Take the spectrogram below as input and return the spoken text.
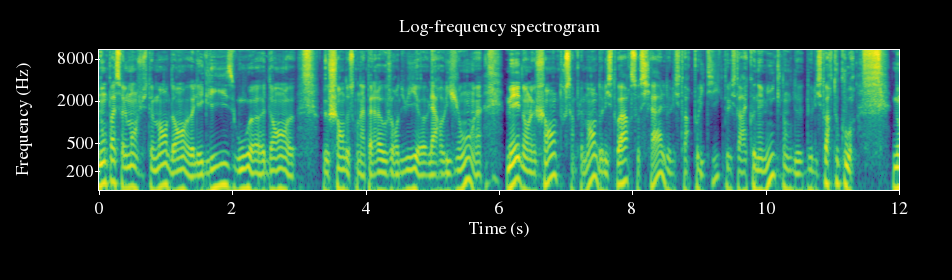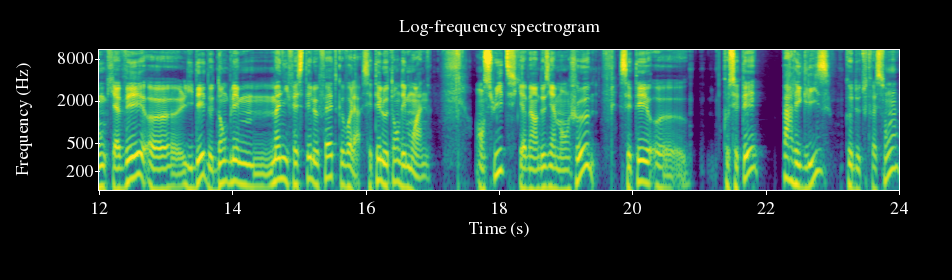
non pas seulement justement dans euh, l'Église ou euh, dans euh, le champ de ce qu'on appellerait aujourd'hui la religion, hein, mais dans le champ tout simplement de l'histoire sociale, de l'histoire politique, de l'histoire économique, donc de, l'histoire tout court. Donc il y avait l'idée de d'emblée manifester le fait que voilà, c'était le temps des moines. Ensuite, il y avait un deuxième enjeu, c'était que c'était par l'Église que de toute façon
